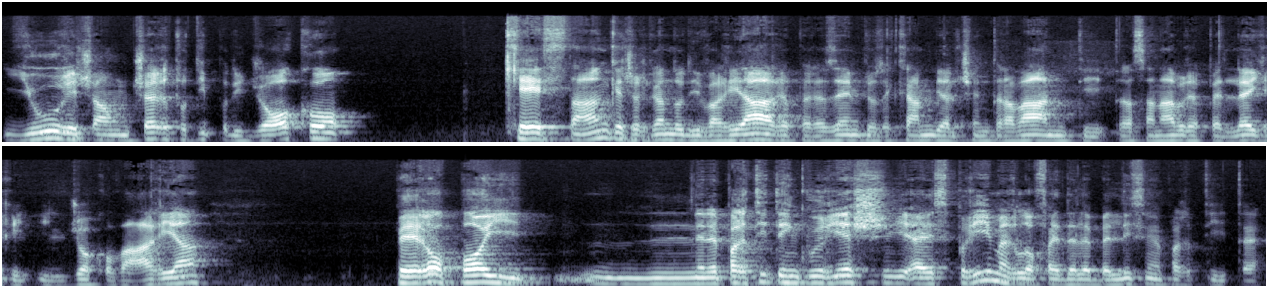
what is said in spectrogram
Juric ha un certo tipo di gioco che sta anche cercando di variare, per esempio se cambia il centravanti tra Sanabria e Pellegri il gioco varia, però poi nelle partite in cui riesci a esprimerlo fai delle bellissime partite.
